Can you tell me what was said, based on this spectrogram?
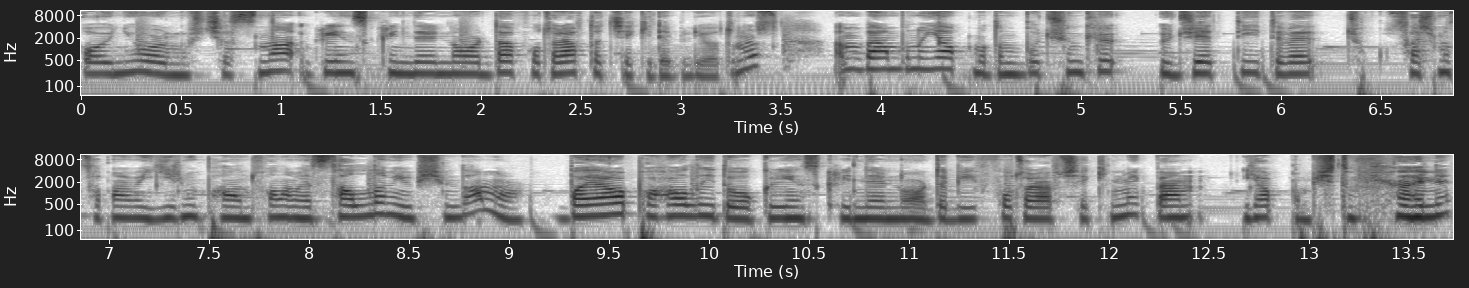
oynuyormuşçasına green screenlerin orada fotoğraf da çekilebiliyordunuz. Ama ben bunu yapmadım. Bu çünkü ücretliydi ve çok saçma sapan ve 20 pound falan. Yani sallamayayım şimdi ama bayağı pahalıydı o green screenlerin orada bir fotoğraf çekilmek. Ben yapmamıştım yani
